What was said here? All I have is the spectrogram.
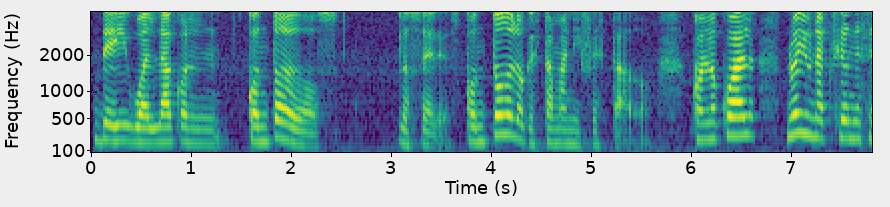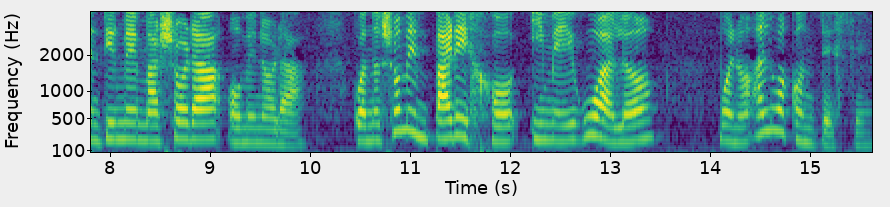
de igualdad con, con todos los seres, con todo lo que está manifestado. Con lo cual no hay una acción de sentirme mayor a o menor a. Cuando yo me emparejo y me igualo, bueno, algo acontece.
